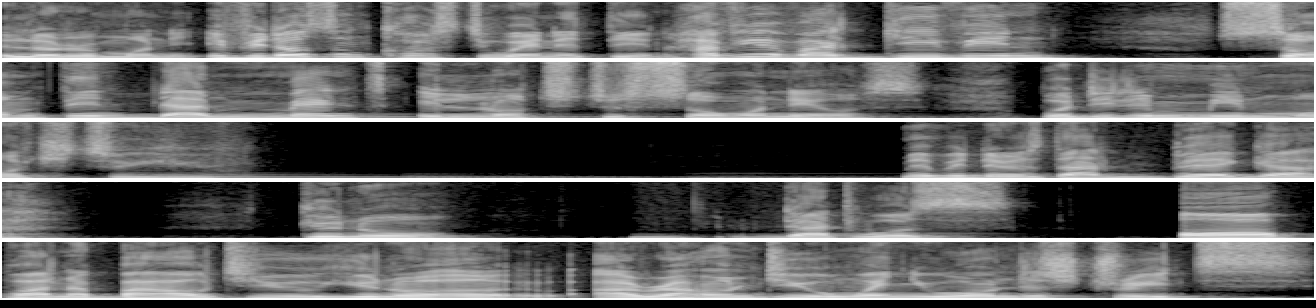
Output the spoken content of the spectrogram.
a lot of money. If it doesn't cost you anything. Have you ever given something that meant a lot to someone else but didn't mean much to you? Maybe there's that beggar, you know, that was up and about you, you know, uh, around you when you were on the streets,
